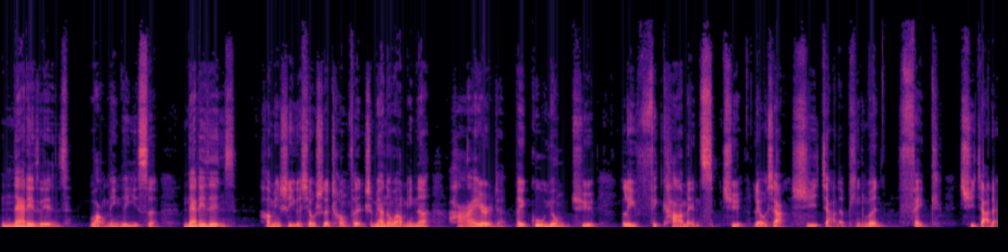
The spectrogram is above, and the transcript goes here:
netizens，网民的意思，netizens。后面是一个修饰的成分，什么样的网民呢？Hired 被雇佣去 leave fake comments 去留下虚假的评论，fake 虚假的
